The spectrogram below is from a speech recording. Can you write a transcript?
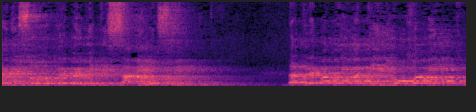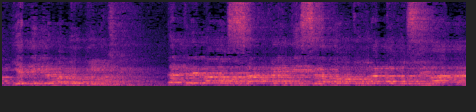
međusobno trebaju biti samilosni, da trebamo imati ljubavi jedni prema drugima, da trebamo sakriti sramotu brata muslimana.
